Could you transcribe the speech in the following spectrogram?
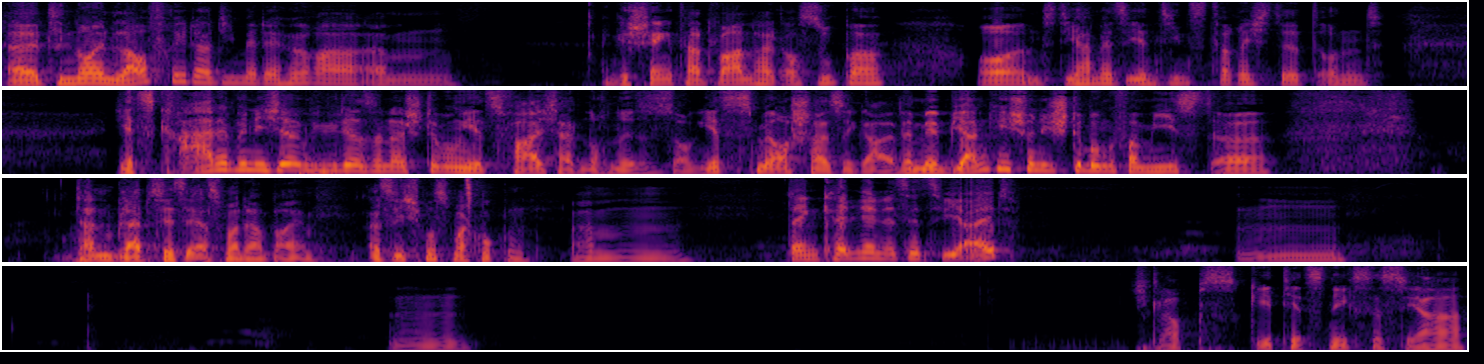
äh, die neuen Laufräder, die mir der Hörer ähm, geschenkt hat, waren halt auch super. Und die haben jetzt ihren Dienst verrichtet und Jetzt gerade bin ich irgendwie wieder so in der Stimmung, jetzt fahre ich halt noch eine Saison. Jetzt ist mir auch scheißegal. Wenn mir Bianchi schon die Stimmung vermiest, äh, dann bleibst du jetzt erstmal dabei. Also ich muss mal gucken. Ähm, Dein Canyon ist jetzt wie alt? Mm. Mm. Ich glaube, es geht jetzt nächstes Jahr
